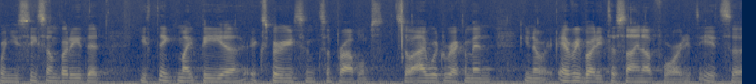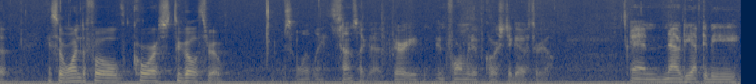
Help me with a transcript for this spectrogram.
when you see somebody that you think might be uh, experiencing some problems. So I would recommend, you know, everybody to sign up for it. it it's a, it's a wonderful course to go through. Absolutely. Sounds like a very informative course to go through. And now, do you have to be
